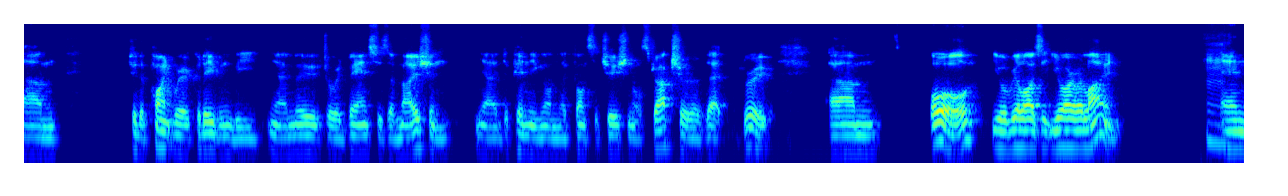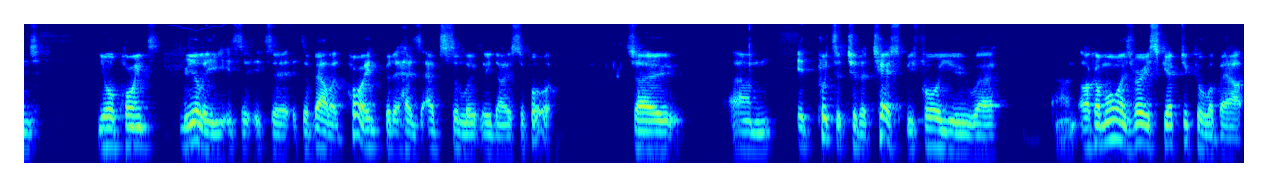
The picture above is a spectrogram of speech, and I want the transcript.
um, to the point where it could even be you know moved or advanced as a motion you know depending on the constitutional structure of that group um, or you'll realize that you are alone mm. and your point really is a, it's a it's a valid point but it has absolutely no support so um, it puts it to the test before you uh, um, like i'm always very skeptical about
